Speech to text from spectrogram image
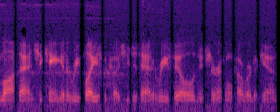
lost that, and she can't get it replaced because she just had it refilled. and Insurance won't cover it again.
